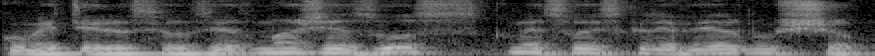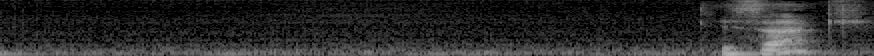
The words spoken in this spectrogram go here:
cometeram seus erros, mas Jesus começou a escrever no chão. Isaac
